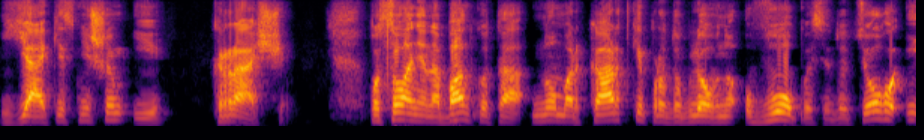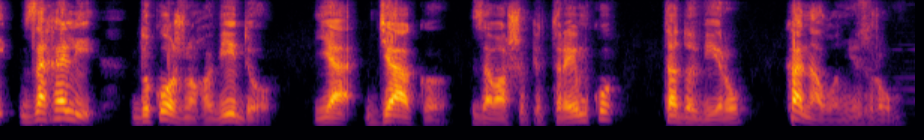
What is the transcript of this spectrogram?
якіснішим і кращим. Посилання на банку та номер картки продубльовано в описі до цього і взагалі до кожного відео. Я дякую за вашу підтримку та довіру каналу Newsroom.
